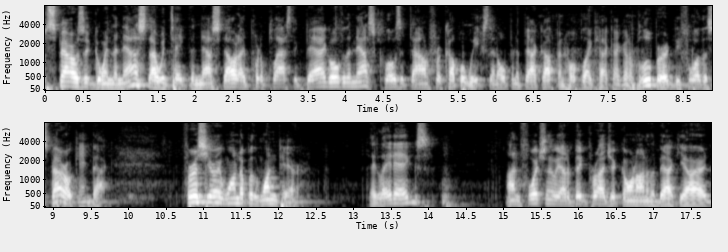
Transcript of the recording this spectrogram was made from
sparrows would go in the nest. I would take the nest out. I'd put a plastic bag over the nest, close it down for a couple weeks, then open it back up and hope like heck I got a bluebird before the sparrow came back. First year I wound up with one pair. They laid eggs. Unfortunately, we had a big project going on in the backyard.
